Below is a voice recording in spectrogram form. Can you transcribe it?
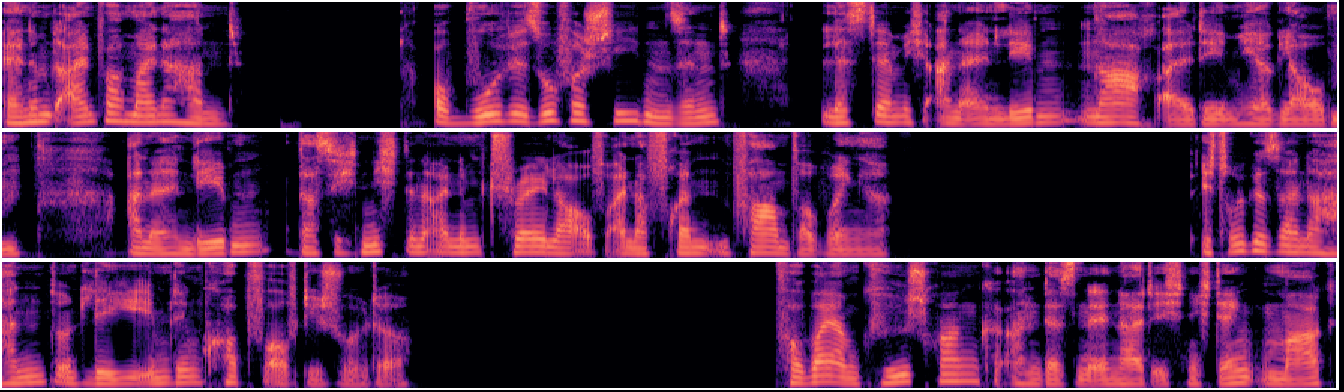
Er nimmt einfach meine Hand. Obwohl wir so verschieden sind, lässt er mich an ein Leben nach all dem hier glauben, an ein Leben, das ich nicht in einem Trailer auf einer fremden Farm verbringe. Ich drücke seine Hand und lege ihm den Kopf auf die Schulter. Vorbei am Kühlschrank, an dessen Inhalt ich nicht denken mag,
